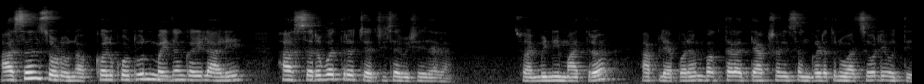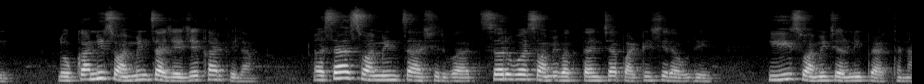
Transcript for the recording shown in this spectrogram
आसन सोडून अक्कलकोटून मैदंगरीला आले हा सर्वत्र चर्चेचा विषय झाला. स्वामींनी मात्र आपल्या परमभक्ताला त्या क्षणी संकटातून वाचवले होते. लोकांनी स्वामींचा जय जयकार केला. असा स्वामींचा आशीर्वाद सर्व स्वामी भक्तांच्या पाठीशी राहू दे ही स्वामीचरणी प्रार्थना.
